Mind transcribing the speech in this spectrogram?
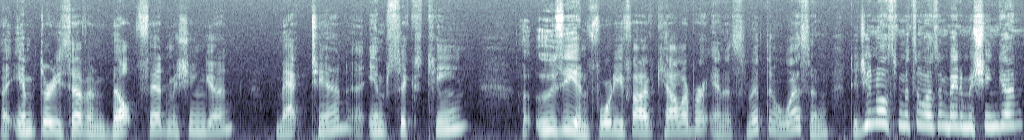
a M37 belt-fed machine gun, MAC-10, a M16, a Uzi and 45 caliber, and a Smith & Wesson. Did you know Smith & Wesson made a machine gun?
